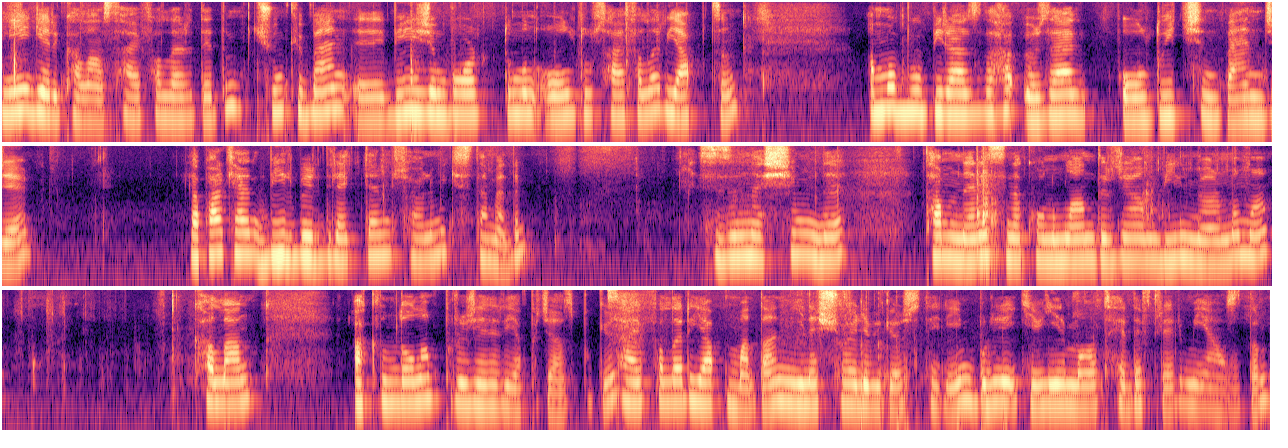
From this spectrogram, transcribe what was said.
Niye geri kalan sayfaları dedim? Çünkü ben e, Vision Board'umun olduğu sayfaları yaptım. Ama bu biraz daha özel olduğu için bence yaparken bir bir dileklerimi söylemek istemedim. Sizinle şimdi tam neresine konumlandıracağımı bilmiyorum ama kalan aklımda olan projeleri yapacağız bugün. Sayfaları yapmadan yine şöyle bir göstereyim. Buraya 2026 hedeflerimi yazdım.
